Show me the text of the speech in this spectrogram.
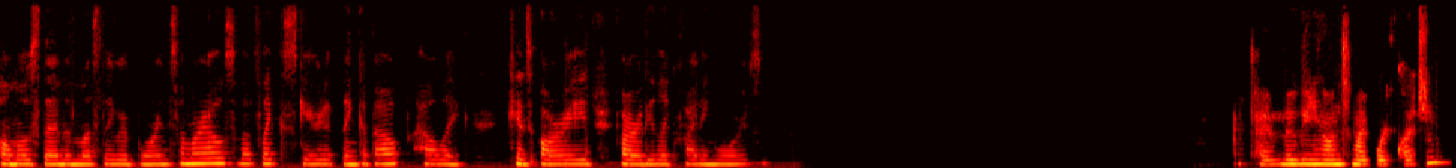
almost them unless they were born somewhere else. So that's like scary to think about how like kids our age already like fighting wars. Okay, moving on to my fourth question.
